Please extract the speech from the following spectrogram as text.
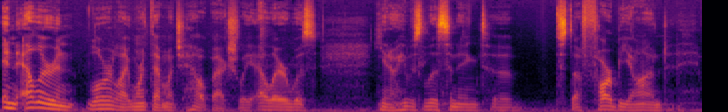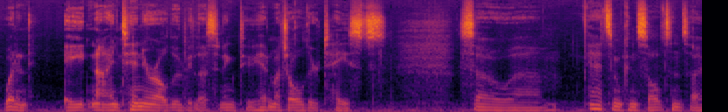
and Ellar and Lorelei weren't that much help actually. Ellar was, you know, he was listening to stuff far beyond what an eight, nine, ten year old would be listening to. He had much older tastes. So um, I had some consultants I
